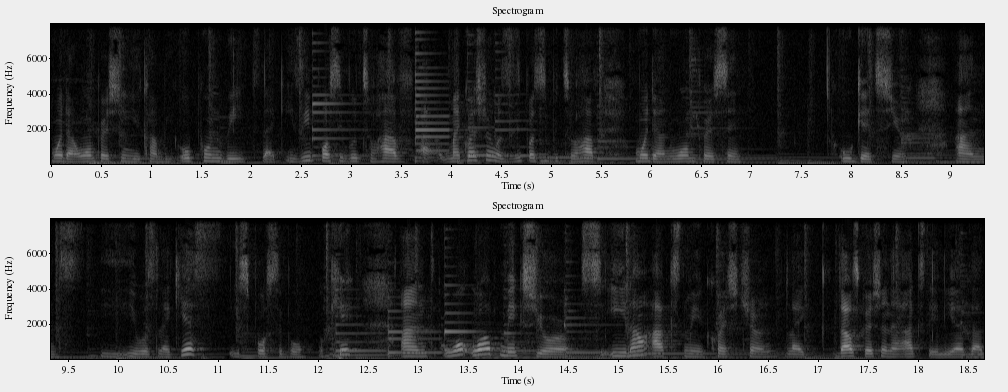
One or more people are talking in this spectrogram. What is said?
more than one person you can be open with. Like, is it possible to have? Uh, my question was, is it possible to have more than one person who gets you? And he, he was like, yes, it's possible. Okay. And what what makes your? He now asked me a question. Like that was question I asked earlier. That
